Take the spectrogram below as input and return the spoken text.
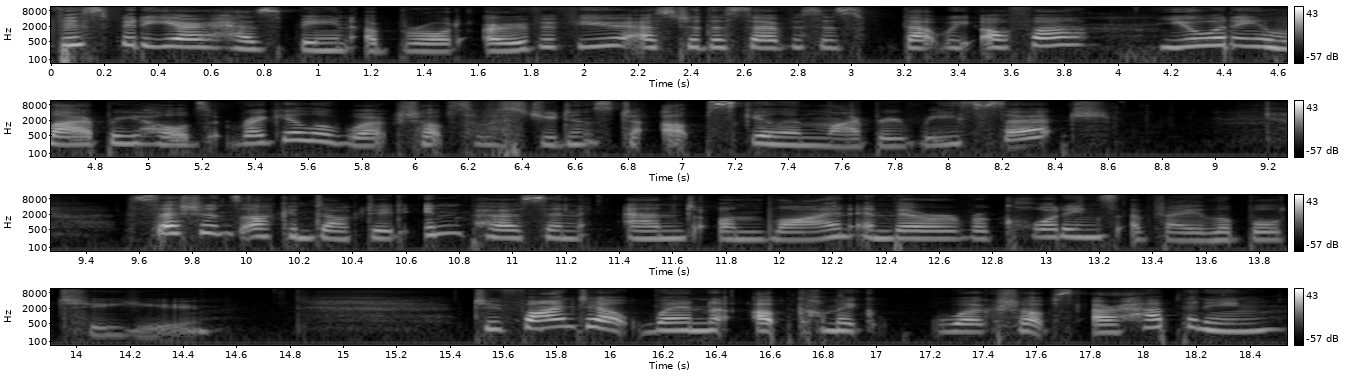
This video has been a broad overview as to the services that we offer. UNE Library holds regular workshops for students to upskill in library research. Sessions are conducted in person and online and there are recordings available to you. To find out when upcoming workshops are happening,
